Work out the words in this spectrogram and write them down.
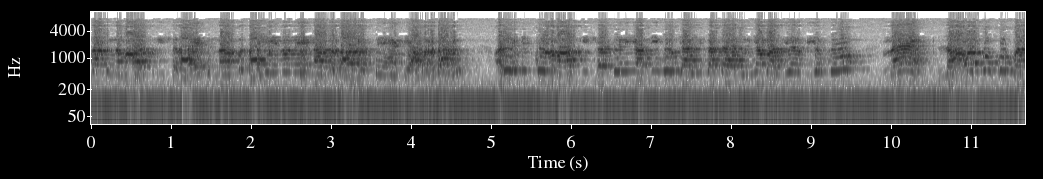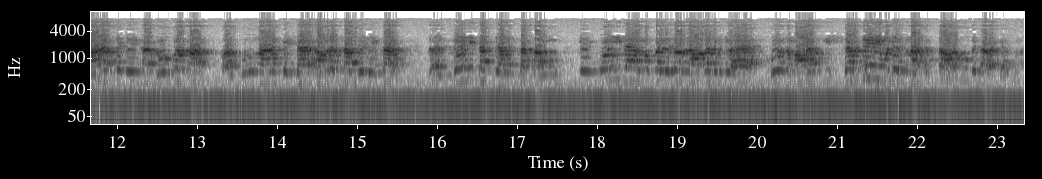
تک نماز کی شرائط نہ بتائی انہوں نے نہ بتا سکتے ہیں کہ اب تک ارے، جس کو نماز کی شرطیں نہیں آتی، وہ جاری کرتا ہے؟ دنیا بھر کے انبیت کو میں لاہوروں کو بنارس سے لے کر روپر کا اور گرو نانک کے شہر امرتسر سے لے کر دہلی تک چیلنج کرتا ہوں کہ مقلد اور نامد جو ہے، وہ نماز کی شرطیں نہیں مجھے سنا سکتا آپ کو بیچارہ کیا سنا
